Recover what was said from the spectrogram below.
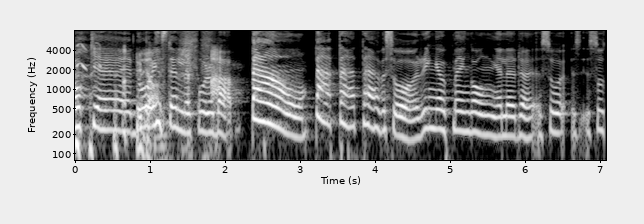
Och eh, då istället för att bara bam, ba, ba, ba, så ringa upp med en gång eller så, så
